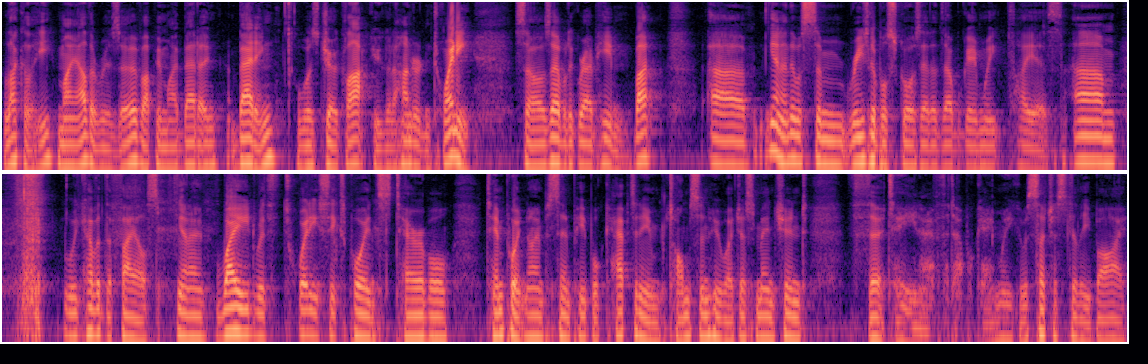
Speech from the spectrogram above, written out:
Luckily, my other reserve up in my batting batting was Joe Clark, who got 120. So I was able to grab him. But uh, you know, there was some reasonable scores out of double game week players. Um, we covered the fails. You know, Wade with 26 points, terrible. 10.9% people captain him. Thompson, who I just mentioned, 13 over the double game week. It was such a stilly buy.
